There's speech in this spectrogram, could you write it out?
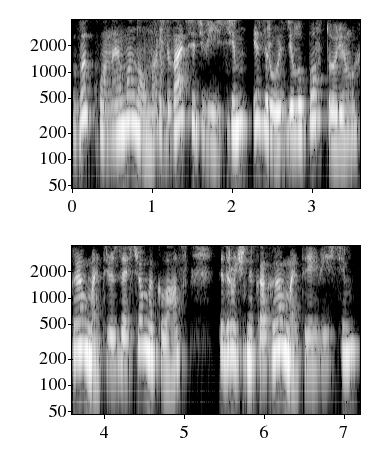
Виконуємо номер 28 із розділу Повторюємо геометрію за 7 клас підручника Геометрія 8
